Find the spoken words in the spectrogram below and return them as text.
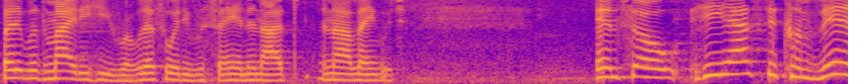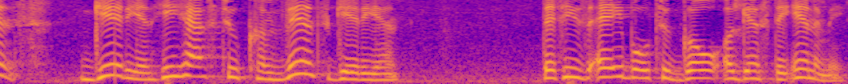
But it was mighty hero. That's what he was saying in our, in our language. And so he has to convince Gideon, he has to convince Gideon that he's able to go against the enemy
